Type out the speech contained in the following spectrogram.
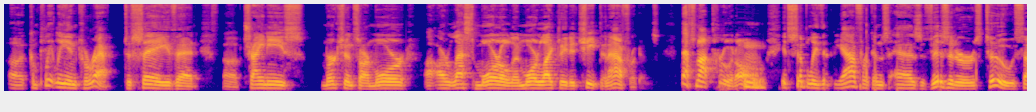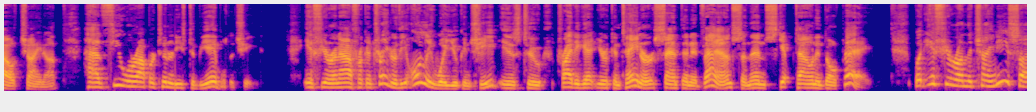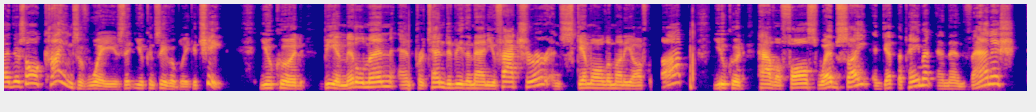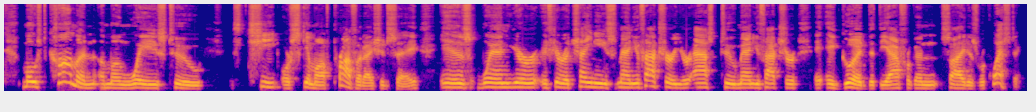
uh, completely incorrect to say that uh, Chinese merchants are more uh, are less moral and more likely to cheat than Africans. That's not true at all. Mm. It's simply that the Africans, as visitors to South China, have fewer opportunities to be able to cheat. If you're an African trader, the only way you can cheat is to try to get your container sent in advance and then skip town and don't pay. But if you're on the Chinese side, there's all kinds of ways that you conceivably could cheat. You could be a middleman and pretend to be the manufacturer and skim all the money off the top. You could have a false website and get the payment and then vanish. Most common among ways to cheat or skim off profit, I should say, is when you're, if you're a Chinese manufacturer, you're asked to manufacture a, a good that the African side is requesting.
